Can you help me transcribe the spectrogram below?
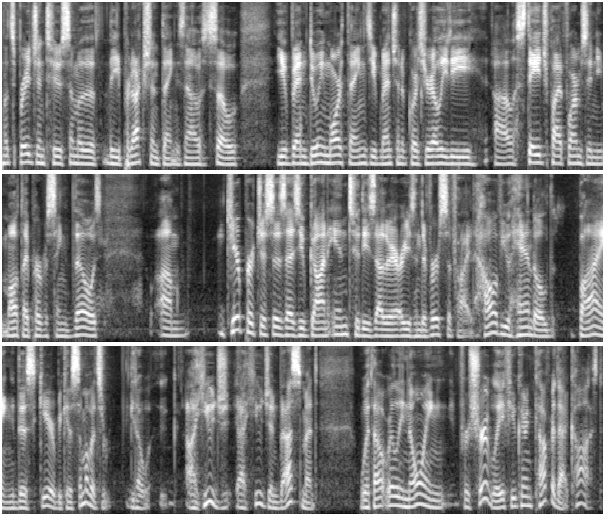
Let's bridge into some of the, the production things now. So you've been doing more things. You've mentioned, of course, your LED uh, stage platforms and multi-purposing those. Um, gear purchases as you've gone into these other areas and diversified. How have you handled buying this gear? Because some of it's you know a huge a huge investment without really knowing for surely if you can cover that cost.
